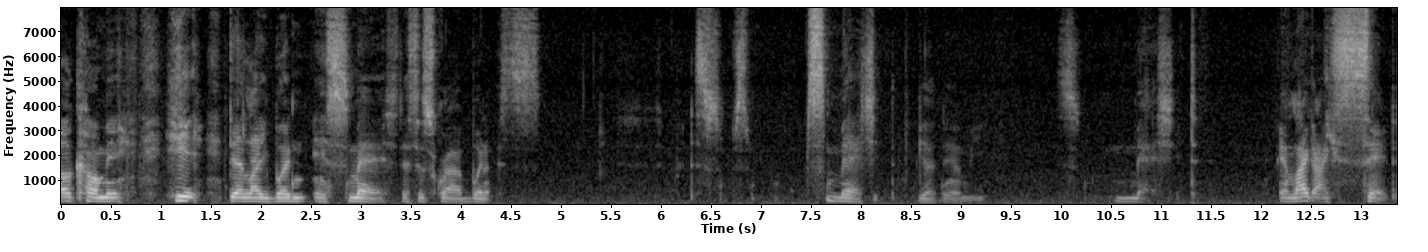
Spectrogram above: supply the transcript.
a comment, hit that like button, and smash that subscribe button. Smash it. Goddamn me. Smash it. And like I said,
